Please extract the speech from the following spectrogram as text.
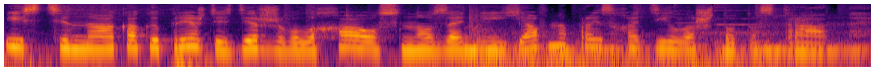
и стена, как и прежде, сдерживала хаос, но за ней явно происходило что-то странное.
